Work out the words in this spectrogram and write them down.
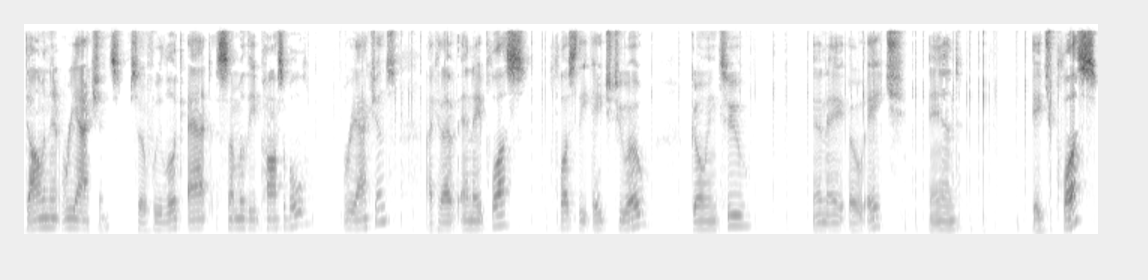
dominant reactions, so if we look at some of the possible reactions, I could have Na plus plus the H2O going to NaOH and H plus.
